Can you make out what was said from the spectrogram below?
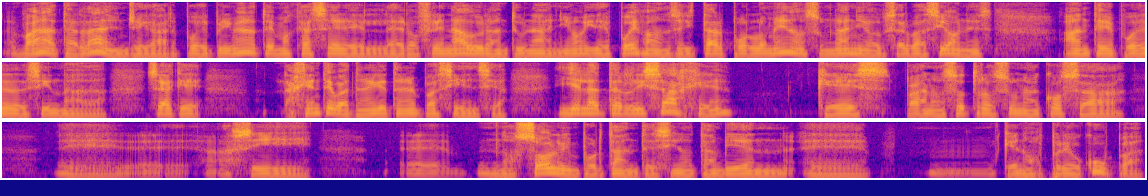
van a tardar en llegar, porque primero tenemos que hacer el aerofrenado durante un año y después vamos a necesitar por lo menos un año de observaciones antes de poder decir nada. O sea que la gente va a tener que tener paciencia. Y el aterrizaje, que es para nosotros una cosa eh, así, eh, no solo importante, sino también eh, que nos preocupa,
